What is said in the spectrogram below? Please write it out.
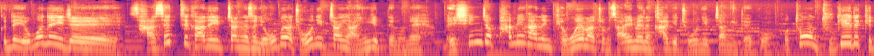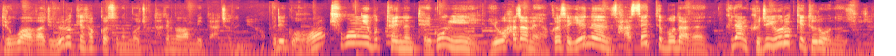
근데 요거는 이제 4세트 가는 입장에서는 요거보다 좋은 입장이 아니기 때문에 메신저 파밍하는 경우에만 좀 쌓이면은 가기 좋은 입장이 되고 보통은 두 개 이렇게 들고 와가지고 이렇게 섞어 쓰는 거 좋다 생각합니다. 저는요. 그리고 추공이 붙어 있는 대공이 요하잖아요. 그래서 얘는 4세트보다는 그냥 그저 요렇게 들어오는 수준.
